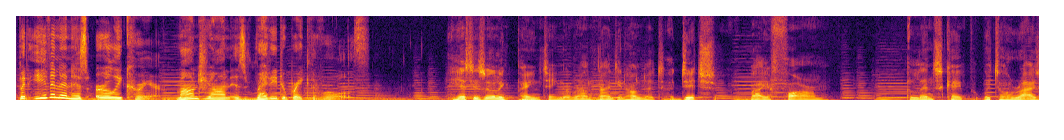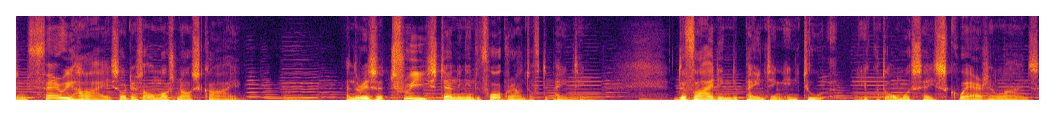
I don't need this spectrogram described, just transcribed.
But even in his early career, Mondrian is ready to break the rules. He has this early painting around 1900, a ditch by a farm. A landscape with the horizon very high, so there's almost no sky. And there is a tree standing in the foreground of the painting, dividing the painting into, you could almost say, squares and lines.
